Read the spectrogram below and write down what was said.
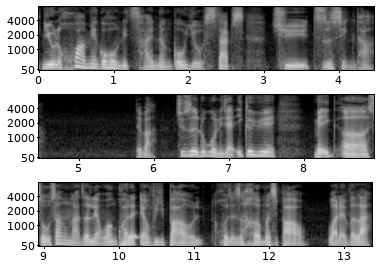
你有了画面过后，你才能够有 steps 去执行它，对吧？就是如果你讲一个月每一呃手上拿着两万块的 LV 包或者是 Hermes 包 whatever 啦，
